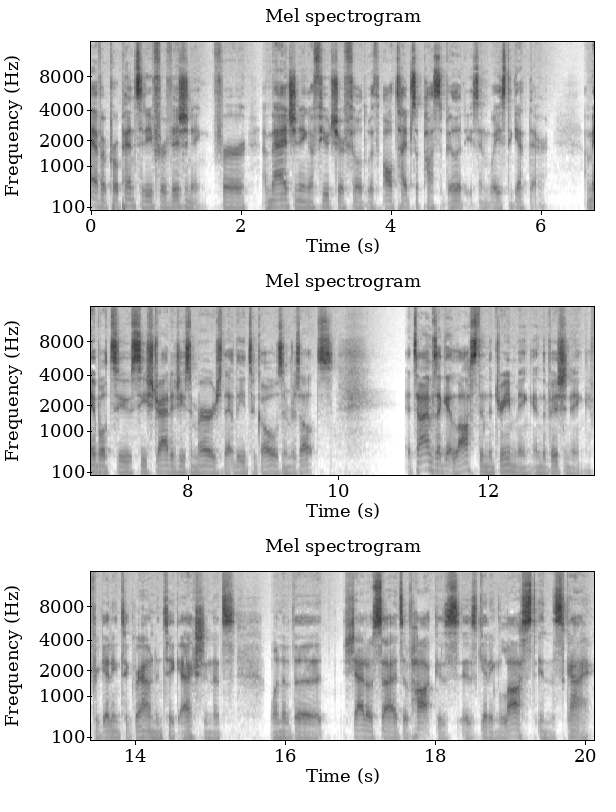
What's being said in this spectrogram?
have a propensity for visioning, for imagining a future filled with all types of possibilities and ways to get there. I'm able to see strategies emerge that lead to goals and results. At times, I get lost in the dreaming and the visioning, forgetting to ground and take action. That's one of the shadow sides of Hawk is, is getting lost in the sky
